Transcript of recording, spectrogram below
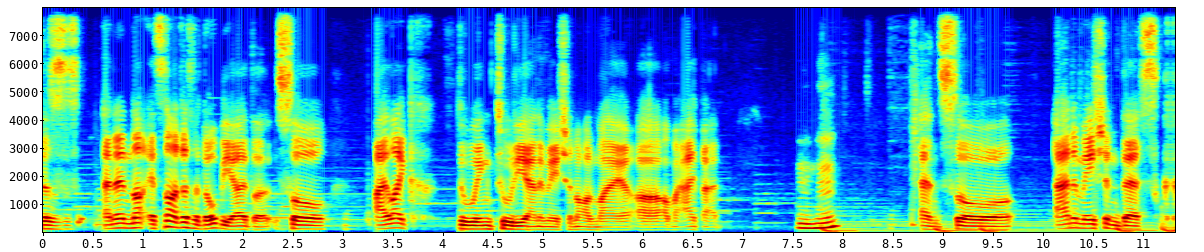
There's and then not it's not just Adobe either. So I like doing 2D animation on my uh, on my iPad. Mm-hmm. And so Animation Desk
